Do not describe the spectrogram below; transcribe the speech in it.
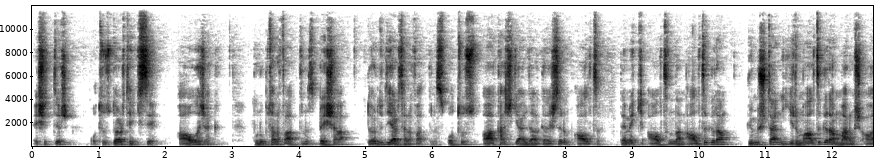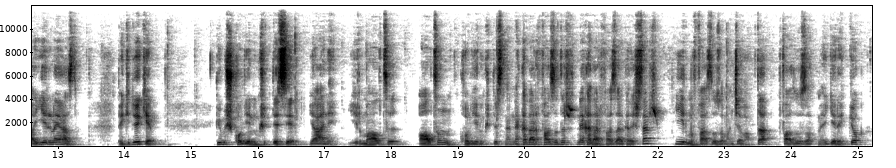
eşittir 34 eksi a olacak. Bunu bu tarafa attınız 5A. 4'ü diğer tarafa attınız 30. A kaç geldi arkadaşlarım? 6. Demek ki altından 6 gram, gümüşten 26 gram varmış. A'yı yerine yazdım. Peki diyor ki gümüş kolyenin kütlesi yani 26 altın kolyenin kütlesinden ne kadar fazladır? Ne kadar fazla arkadaşlar? 20 fazla o zaman cevapta fazla uzatmaya gerek yok.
